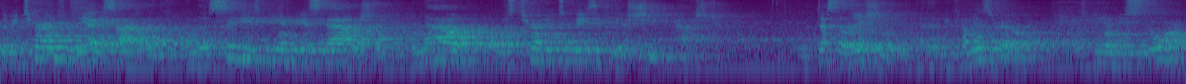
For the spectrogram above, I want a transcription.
the return from the exile and, and the cities being reestablished, and, and now what was turned into basically a sheep desolation that had become Israel was being restored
